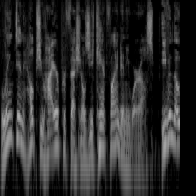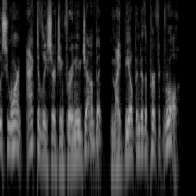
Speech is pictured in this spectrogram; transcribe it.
LinkedIn helps you hire professionals you can't find anywhere else, even those who aren't actively searching for a new job but might be open to the perfect role.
